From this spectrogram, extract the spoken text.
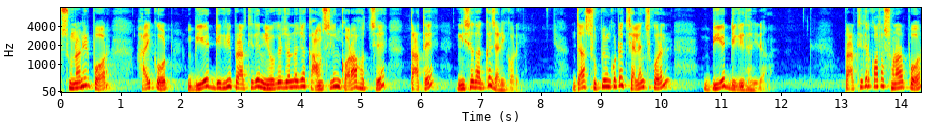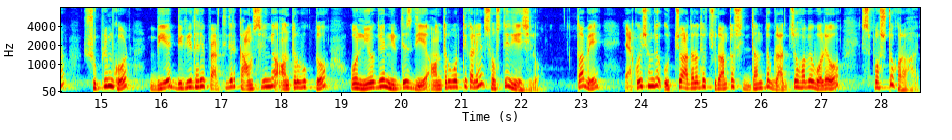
শুনানির পর হাইকোর্ট বিএড ডিগ্রি প্রার্থীদের নিয়োগের জন্য যে কাউন্সিলিং করা হচ্ছে, তাতে নিষেধাজ্ঞা জারি করে, যা সুপ্রিম কোর্টে চ্যালেঞ্জ করেন বিএড ডিগ্রিধারীরা। প্রার্থীদের কথা শোনার পর সুপ্রিম কোর্ট বিএড ডিগ্রিধারী প্রার্থীদের কাউন্সিলিংয়ে অন্তর্ভুক্ত ও নিয়োগের নির্দেশ দিয়ে অন্তর্বর্তীকালীন স্বস্তি দিয়েছিল। তবে একই সঙ্গে উচ্চ আদালতের চূড়ান্ত সিদ্ধান্ত গ্রাহ্য হবে বলেও স্পষ্ট করা হয়।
